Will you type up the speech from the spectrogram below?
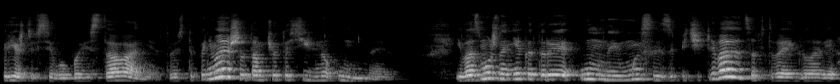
прежде всего повествования. То есть ты понимаешь, что там что-то сильно умное. И, возможно, некоторые умные мысли запечатлеваются в твоей голове,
